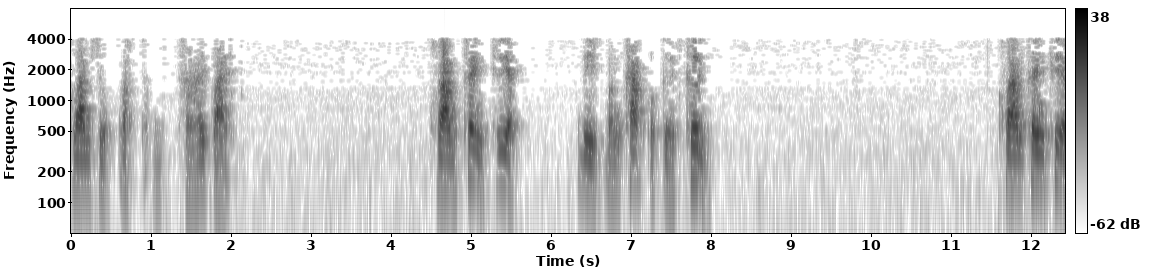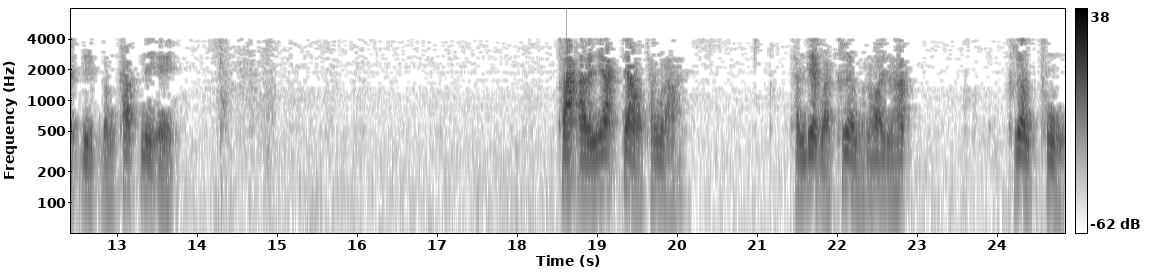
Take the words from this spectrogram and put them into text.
ความสุขก็หายไป ความเคร่งเครียดบีบบังคับก็เกิดขึ้น ความเคร่งเครียดบีบบังคับนี่เอง พระอริยะเจ้าทั้งหลาย ท่านเรียกว่าเครื่องร้อยลัดเครื่องผูก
